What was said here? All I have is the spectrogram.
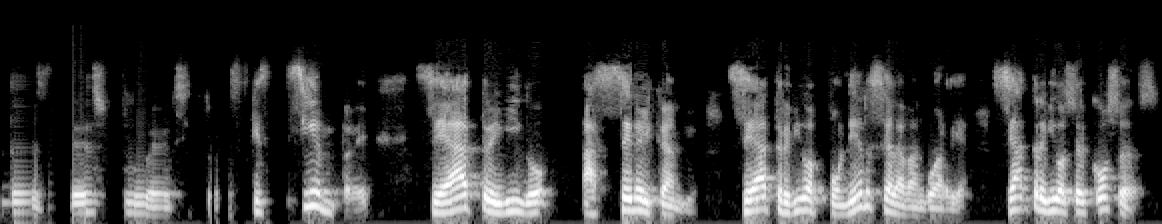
de su éxito es que siempre se ha atrevido a hacer el cambio, se ha atrevido a ponerse a la vanguardia, se ha atrevido a hacer cosas.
